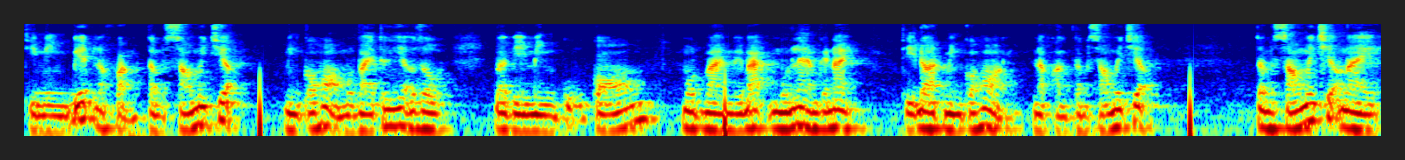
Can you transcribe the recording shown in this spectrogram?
thì mình biết là khoảng tầm 60 triệu. Mình có hỏi một vài thương hiệu rồi, bởi vì mình cũng có một vài người bạn muốn làm cái này, thì đợt mình có hỏi là khoảng tầm 60 triệu. Tầm 60 triệu này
